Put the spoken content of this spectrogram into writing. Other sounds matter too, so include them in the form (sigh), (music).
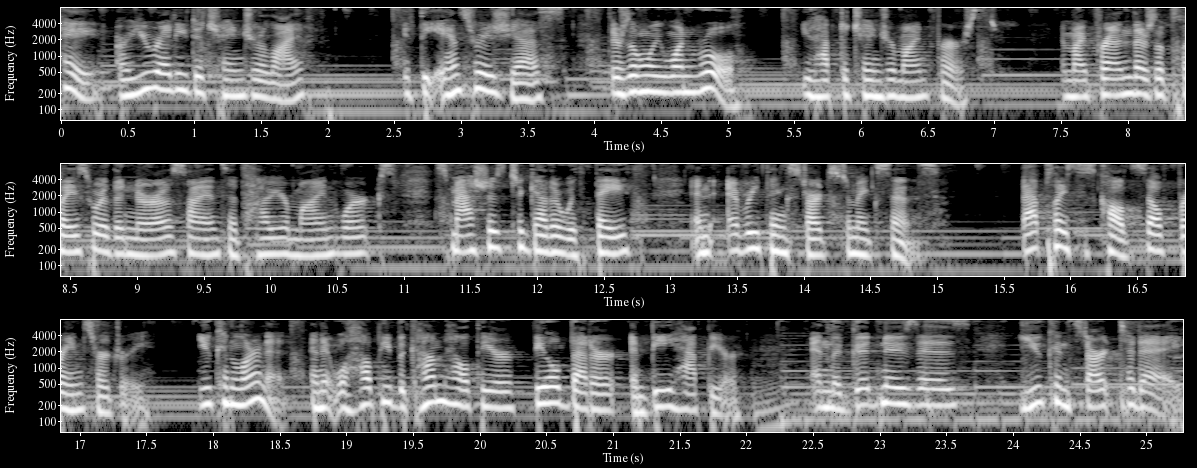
Hey, are you ready to change your life? If the answer is yes, there's only one rule you have to change your mind first. And my friend, there's a place where the neuroscience of how your mind works smashes together with faith and everything starts to make sense. That place is called self brain surgery. You can learn it and it will help you become healthier, feel better, and be happier. And the good news is you can start today.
